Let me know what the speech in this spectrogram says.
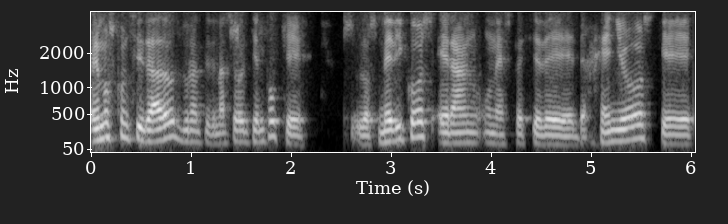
Hemos considerado durante demasiado tiempo que los médicos eran una especie de, genios que,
